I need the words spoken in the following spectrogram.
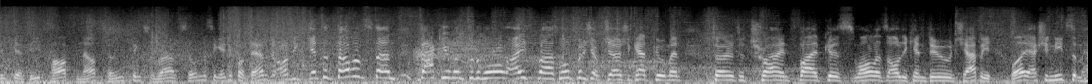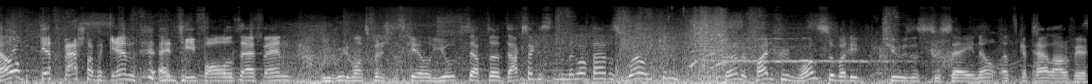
BKB pop now turning things around. Still missing 84 damage. Oh, he gets a double stun! Vacuum into the wall. Ice Blast won't finish up Jersey Cat Kuman. Turning to try and fight because, well, that's all he can do. Chappie, well, he actually needs some help. Gets bashed up again. And he falls FN. He really wants to finish this kill. Yule Scepter. Dark Seer is in the middle of that as well. He can turn and fight if he wants to, but he chooses to say, no, let's get the hell out of here.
